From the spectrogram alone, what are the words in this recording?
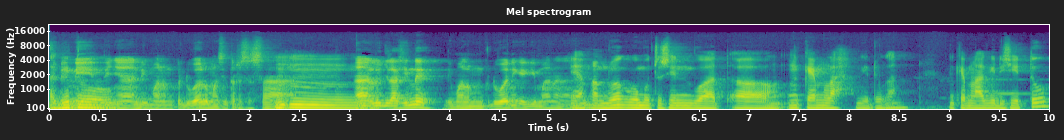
Jadi gitu. ini intinya di malam kedua lu masih tersesat. Mm, Nah, lu jelasin deh di malam kedua nih kayak gimana? ya malam dua gue mutusin buat eh, ngecamp lah gitu kan ngecamp lagi di situ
